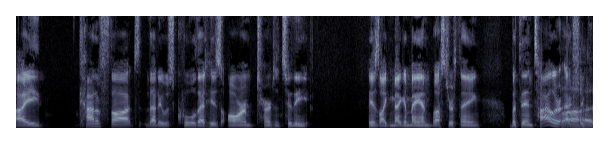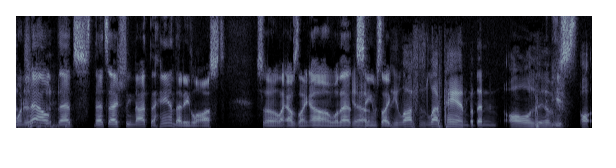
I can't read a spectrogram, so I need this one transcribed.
I kind of thought that it was cool that his arm turns into the his like Mega Man Buster thing. But then Tyler actually pointed out that's that's actually not the hand that he lost. So like I was like, oh well, that Yeah. seems like he lost his left hand, but then all of his he's all,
